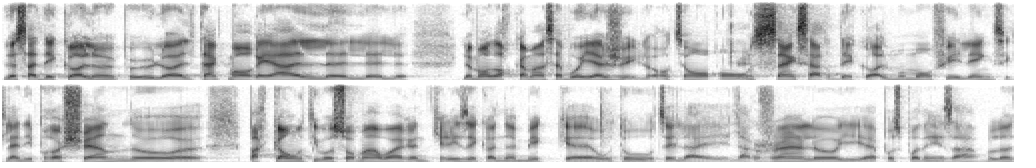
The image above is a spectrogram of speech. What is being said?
Là, ça décolle un peu. Là. Le temps que Montréal, le, monde recommence à voyager. Là. On, sent que ça redécolle. Moi, mon feeling, c'est que l'année prochaine, là, euh, par contre, il va sûrement avoir une crise économique euh, autour. de l'argent, là, il ne pousse pas dans les arbres. Là,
